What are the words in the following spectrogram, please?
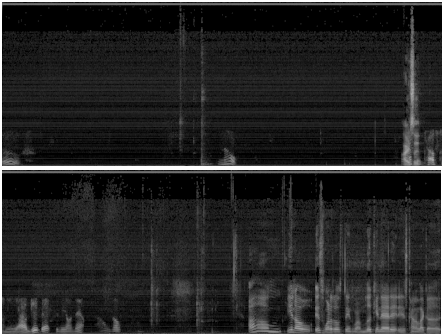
Ooh. No, All right, that's so a tough one. Y'all get back to me on that. one. I don't know. Um, you know, it's one of those things where I'm looking at it. It's kind of like a.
